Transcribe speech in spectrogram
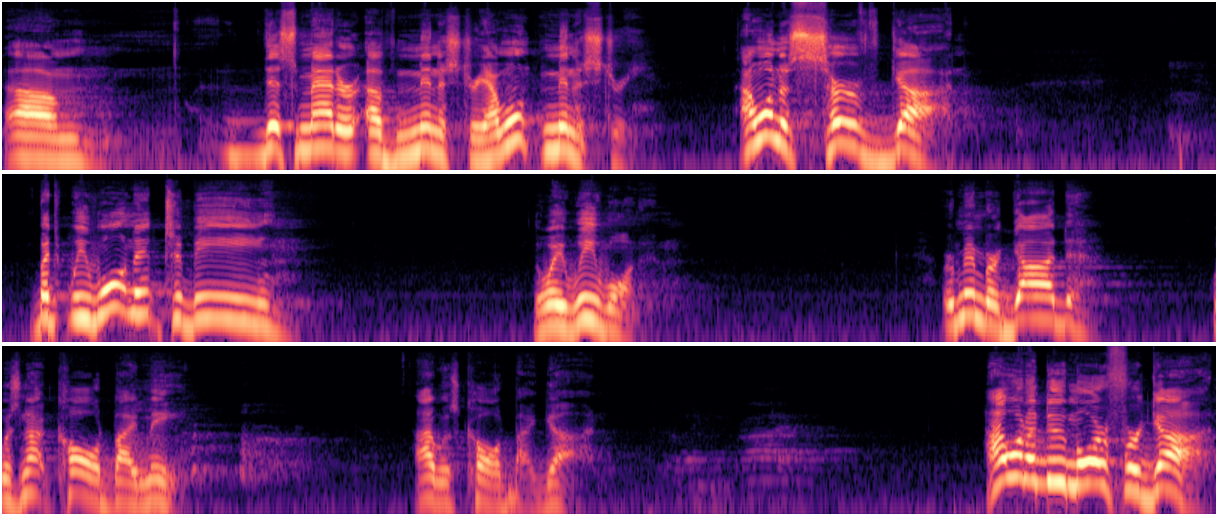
um, this matter of ministry, I want ministry. I want to serve God. But we want it to be the way we want it. Remember, God was not called by me, I was called by God. I want to do more for God.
